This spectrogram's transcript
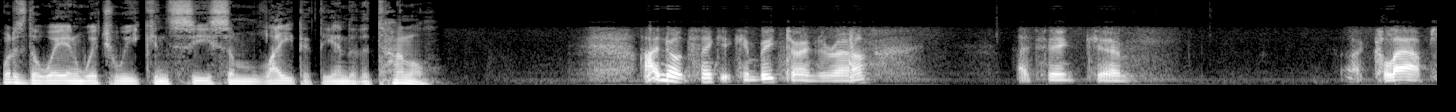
what is the way in which we can see some light at the end of the tunnel? I don't think it can be turned around. I think. Um, uh, collapse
